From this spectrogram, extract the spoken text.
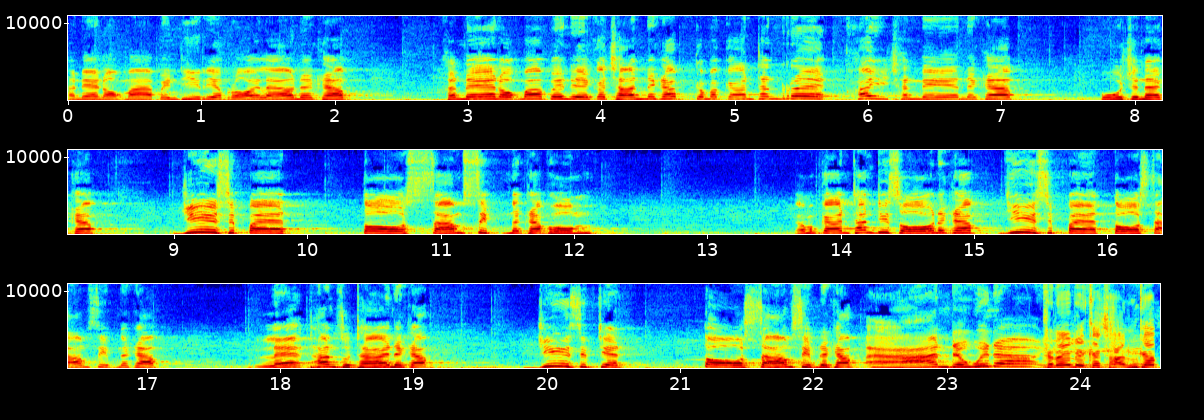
คะแนนออกมาเป็นที่เรียบร้อยแล้วนะครับ คะแนนออกมาเป็นเอกฉันนะครับ กรรมการท่านแรกให้คะแนนนะครับ ผู้ชนะครับ 28 ต่อ 30 นะครับผม กรรมการท่านที่ 2 นะครับ 28 ต่อ 30 นะครับ และท่านสุดท้ายนะครับ 27 ต่อ 30 นะครับ and the winner คะแนนเอกฉันท์ครับ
